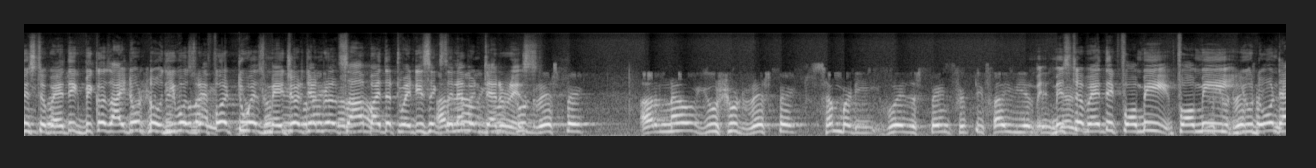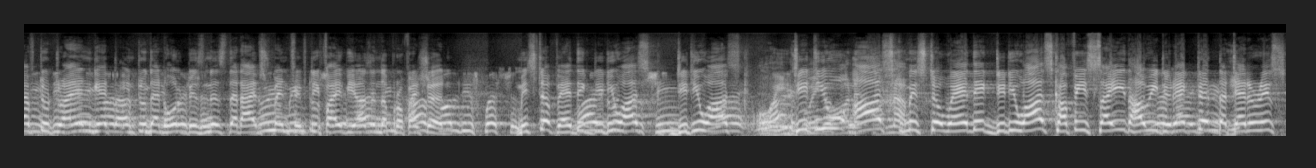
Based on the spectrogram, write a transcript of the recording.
ask Mr. Vaidik, because I don't know. He was polite. referred to You as Major General Saab by the 2611 Arnav, terrorists. You should respect. Arnav, you should respect somebody who has spent 55 years in Mr. jail. Vaidik, for me, for me, should you don't have to the try way and get into that whole question. business that I've Do spent 55 years I in the profession. all these? Mr. Vaidik, did you ask? see Did you ask? why- What is Did going you on in ask Mr. Vaidik? Did you ask Hafiz Saeed how he Yes, directed the terrorists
